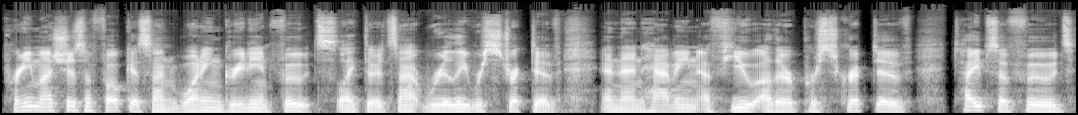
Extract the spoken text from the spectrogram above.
pretty much just a focus on one ingredient foods. Like it's not really restrictive. And then having a few other prescriptive types of foods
